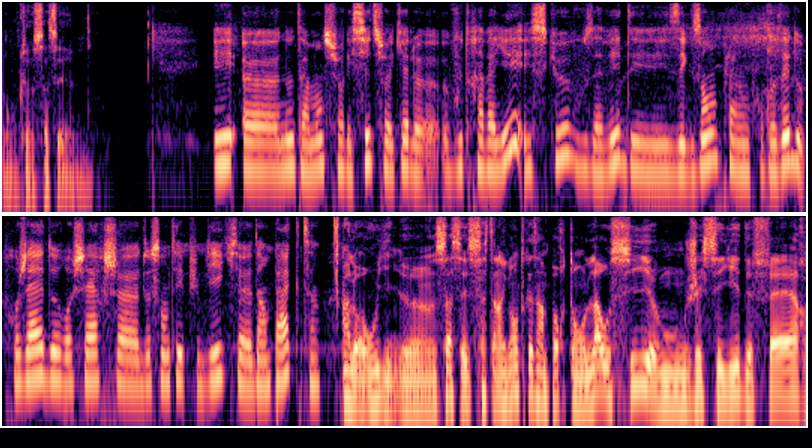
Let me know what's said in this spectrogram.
Donc ça c'est. Et euh, notamment sur les sites sur lesquels euh, vous travaillez, est-ce que vous avez des exemples à nous proposer de projets de recherche euh, de santé publique, d'impact? Alors oui, euh, ça c'est un argument très important. Là aussi, euh, j'ai essayé de faire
